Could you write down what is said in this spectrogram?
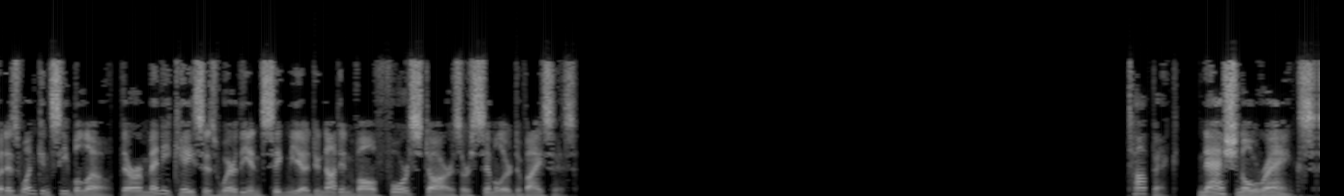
but as one can see below, there are many cases where the insignia do not involve four stars or similar devices. National ranks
